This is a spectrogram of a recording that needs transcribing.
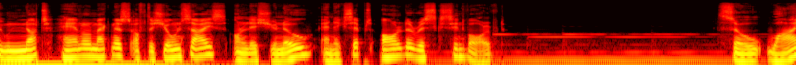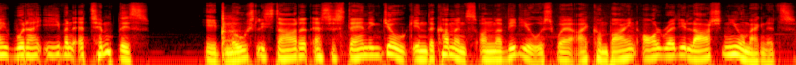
Do not handle magnets of the shown size unless you know and accept all the risks involved. So why would I even attempt this? It mostly started as a standing joke in the comments on my videos where I combine already large neomagnets.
